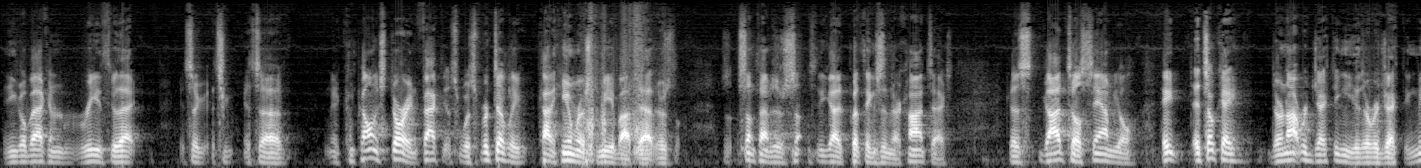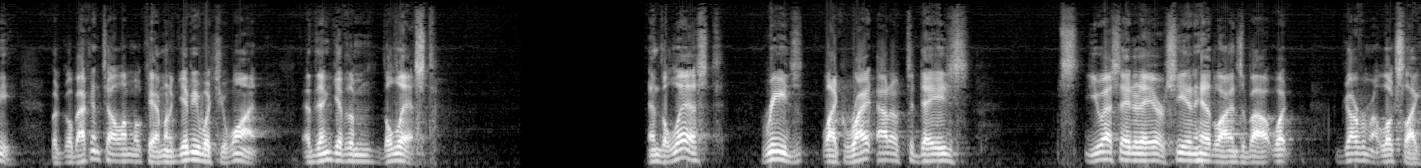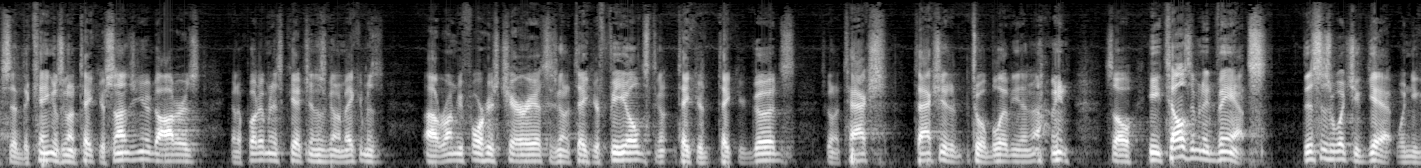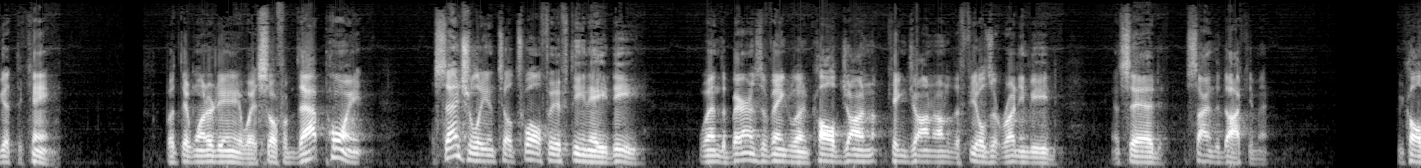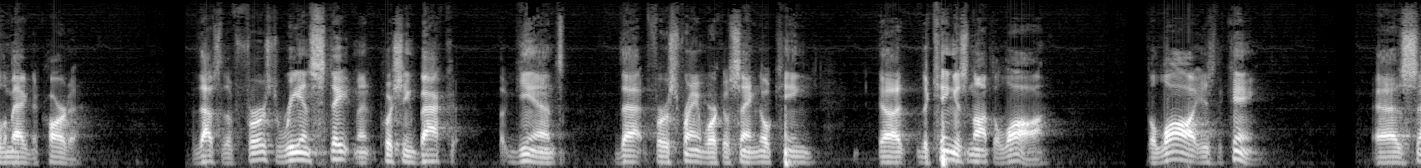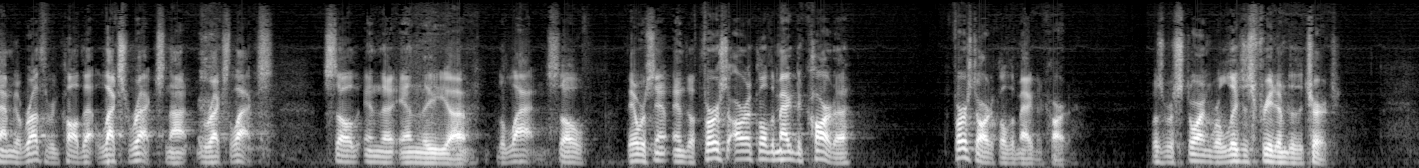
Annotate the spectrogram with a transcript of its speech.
And you go back and read through that it's a, it's a, it's a, a compelling story. In fact, it's what's particularly kind of humorous to me about that. There's sometimes there's some, you got to put things in their context because God tells Samuel, "Hey, it's okay. They're not rejecting you; they're rejecting me. But go back and tell them, okay, I'm going to give you what you want, and then give them the list. And the list reads like right out of today's USA Today or CNN headlines about what government looks like. It said the king is going to take your sons and your daughters going to put him in his kitchen. He's going to make him his, uh, run before his chariots. He's going to take your fields, take your, take your goods. He's going to tax, tax you to, to oblivion. I mean, so he tells him in advance, this is what you get when you get the king. But they wanted it anyway. So from that point, essentially until 1215 AD, when the barons of England called John, King John onto the fields at Runnymede and said, sign the document. We call the Magna Carta. That's the first reinstatement pushing back against that first framework of saying, no, king, uh, the king is not the law. The law is the king. As Samuel Rutherford called that lex rex, not rex lex. So in the, in the, uh, the Latin. So they were saying, and the first article of the Magna Carta, first article of the Magna Carta, was restoring religious freedom to the church.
